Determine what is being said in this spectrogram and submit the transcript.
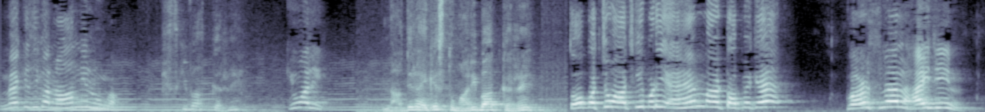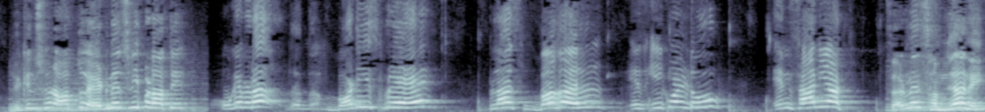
मैं किसी का नाम नहीं लूँगा। किसकी बात कर रहे हैं? क्यों अली? नादिर आई गेस तुम्हारी बात कर रहे हैं। तो बच्चों आज की बड़ी अहम टॉपिक है पर्सनल हाइजीन लेकिन सर आप तो एडमेंस नहीं पढ़ाते। ओके बेटा बॉडी स्प्रे प्लस बगल इज़ इक्वल टू इंसानियत। सर मैं समझा नहीं।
